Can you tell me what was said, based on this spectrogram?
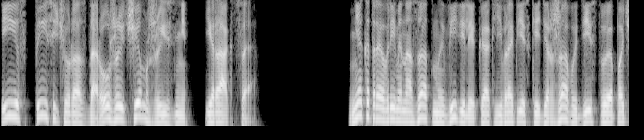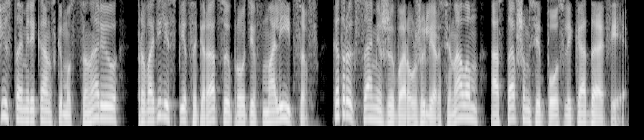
и в тысячу раз дороже, чем жизнь иракца. Некоторое время назад мы видели, как европейские державы, действуя по чисто американскому сценарию, проводили спецоперацию против малийцев, которых сами же вооружили арсеналом, оставшимся после Каддафи.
